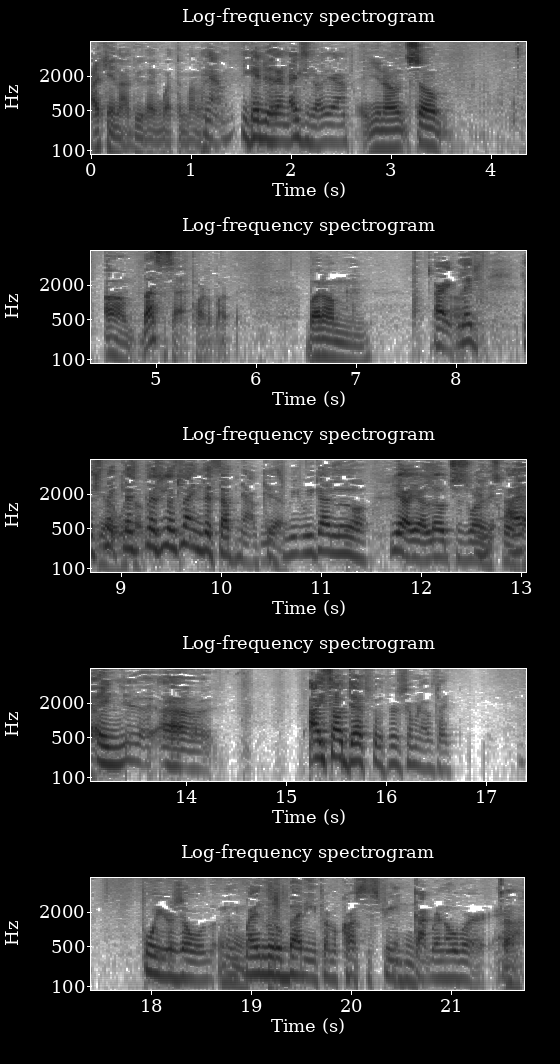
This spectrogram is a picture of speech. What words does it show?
I cannot do that in Guatemala. Yeah. You can't do that in Mexico. Yeah. You know, so, um, that's the sad part about that. But, um, All right. Let's let's Yeah, make, let's, up? let's let's lighten this up now because Yeah. we, we got a little. yeah, yeah, Lil just wanted to disclose I, that. and uh, I saw death for the first time when I was like four years old. Mm-hmm. My little buddy from across the street got run over, and, Ah.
